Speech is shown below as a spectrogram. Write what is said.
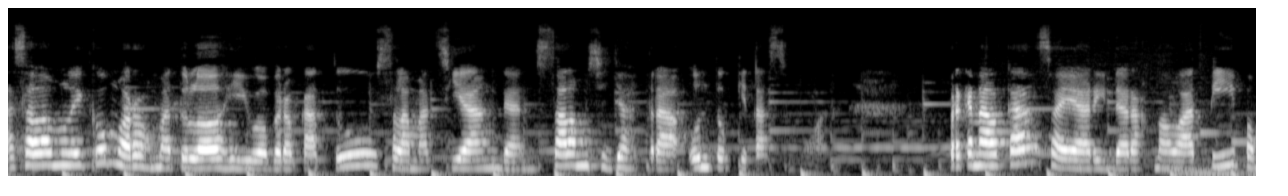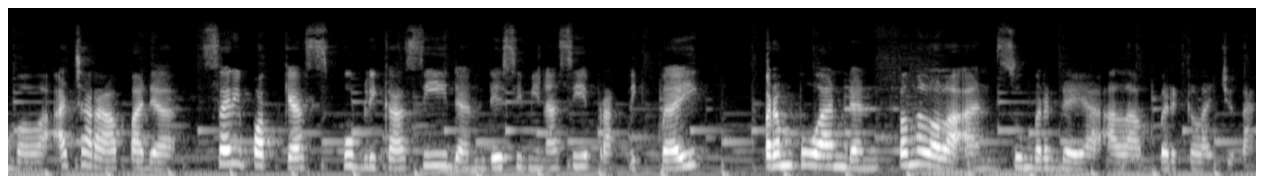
Assalamualaikum warahmatullahi wabarakatuh. Selamat siang dan salam sejahtera untuk kita semua. Perkenalkan, saya Rinda Rahmawati, pembawa acara pada seri podcast publikasi dan desiminasi praktik baik perempuan dan pengelolaan sumber daya alam berkelanjutan.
